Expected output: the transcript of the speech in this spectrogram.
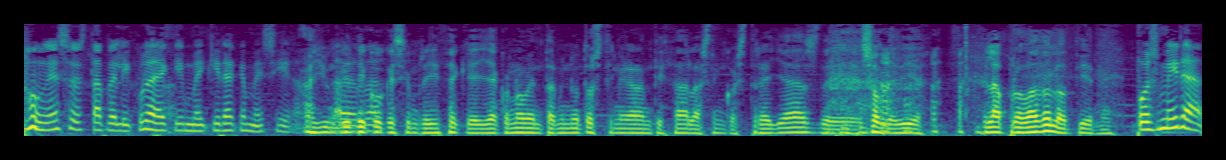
con eso esta película de quien me quiera que me siga. Hay un crítico verdad. que siempre dice que ella con 90 minutos tiene garantizadas las 5 estrellas de sobre 10. El aprobado lo tiene. Pues mira,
